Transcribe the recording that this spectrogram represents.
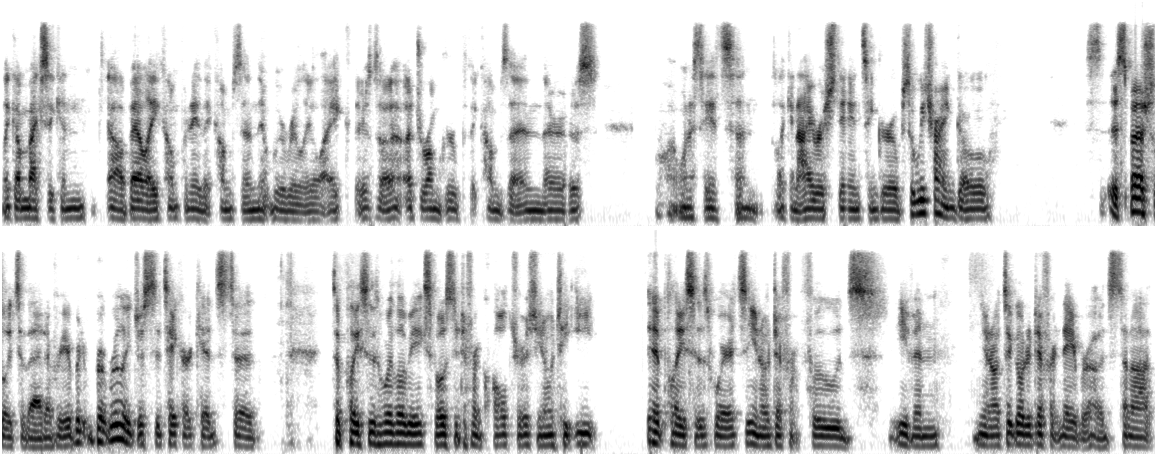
like a Mexican uh, ballet company that comes in that we really like. There's a, a drum group that comes in. There's I want to say it's an, like an Irish dancing group. So we try and go, especially to that every year, but but really just to take our kids to to places where they'll be exposed to different cultures. You know, to eat at places where it's you know different foods, even you know to go to different neighborhoods, to not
